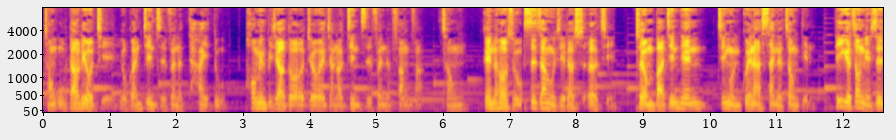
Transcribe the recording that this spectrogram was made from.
从五到六节有关尽职分的态度，后面比较多就会讲到尽职分的方法，从。哥林多后书四章五节到十二节，所以我们把今天经文归纳三个重点。第一个重点是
